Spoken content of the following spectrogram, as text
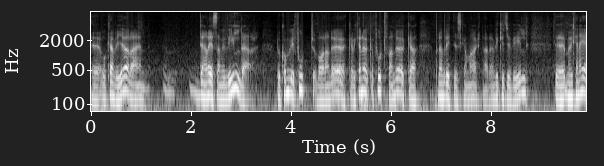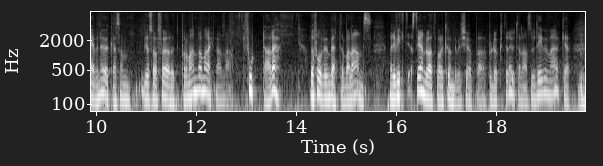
Eh, och kan vi göra en, den resan vi vill där, då kommer vi fortfarande öka. Vi kan öka, fortfarande öka på den brittiska marknaden, vilket vi vill. Eh, men vi kan även öka, som jag sa förut, på de andra marknaderna fortare. Då får vi en bättre balans. Men det viktigaste är ändå att våra kunder vill köpa produkterna utomlands och det är det vi märker. Mm.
